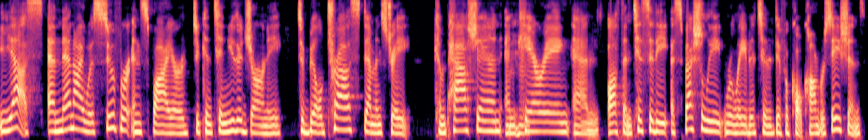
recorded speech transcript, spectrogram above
Yes. And then I was super inspired to continue the journey to build trust, demonstrate compassion and mm-hmm. caring and authenticity, especially related to the difficult conversations.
